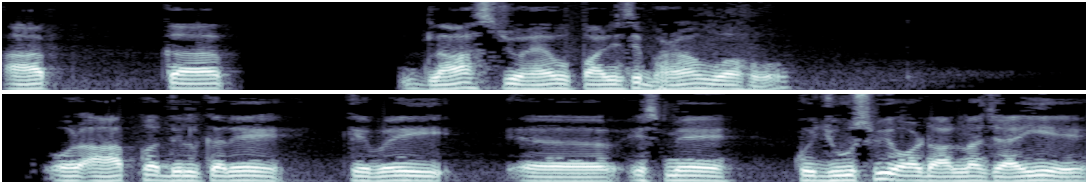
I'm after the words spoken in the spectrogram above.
آپ کا گلاس جو ہے وہ پانی سے بھرا ہوا ہو اور آپ کا دل کرے کہ بھئی اس میں کوئی جوس بھی اور ڈالنا چاہیے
